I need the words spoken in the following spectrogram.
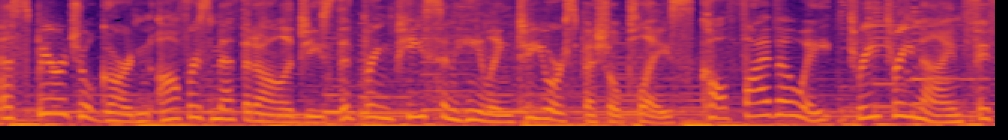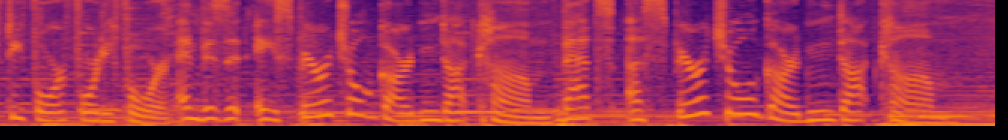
A spiritual garden offers methodologies that bring peace and healing to your special place. Call 508-339-5444 and visit aspiritualgarden.com. That's a spiritualgarden.com. I'm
